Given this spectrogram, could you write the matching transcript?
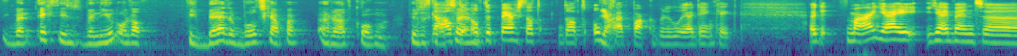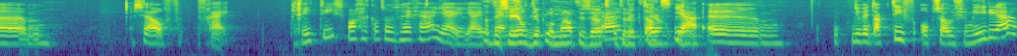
Ik ben echt eens benieuwd of dat die beide boodschappen eruit komen. Dus het nou, of, zijn... de, of, de, pers dat, dat op gaat pakken, bedoel jij, denk ik. Eh, maar jij, jij bent uh, zelf vrij kritisch, mag ik het wel zeggen. Jij, jij dat is heel diplomatisch uitgedrukt. Ja, dat, ja, uh, je bent actief op social media.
